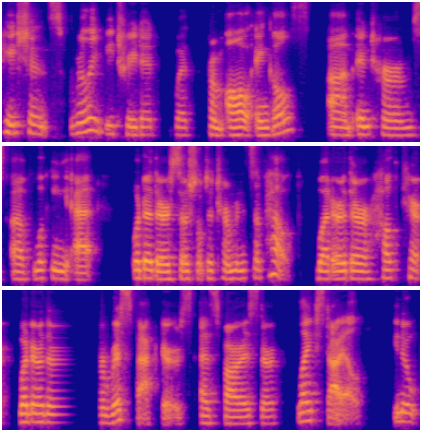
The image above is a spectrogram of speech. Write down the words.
patients really be treated with from all angles um, in terms of looking at what are their social determinants of health, what are their healthcare, what are their risk factors as far as their lifestyle, you know,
